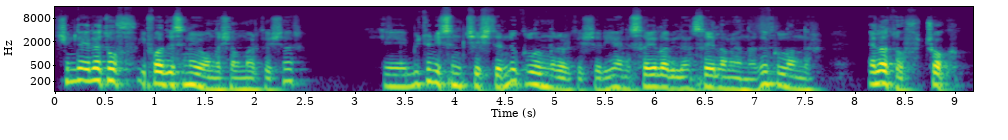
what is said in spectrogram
Şimdi a lot of ifadesine yoğunlaşalım arkadaşlar. E, bütün isim çeşitlerinde kullanılır arkadaşlar. Yani sayılabilen sayılamayanlar da kullanılır. A lot of çok.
